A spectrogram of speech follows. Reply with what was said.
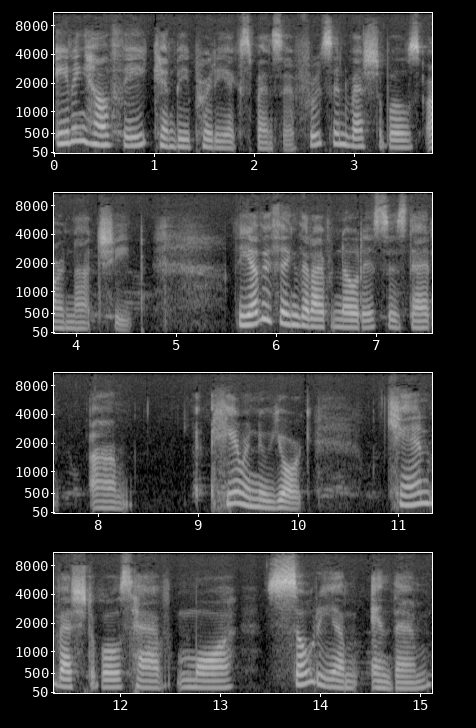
eating healthy can be pretty expensive. Fruits and vegetables are not cheap. The other thing that I've noticed is that um, here in New York, canned vegetables have more sodium in them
